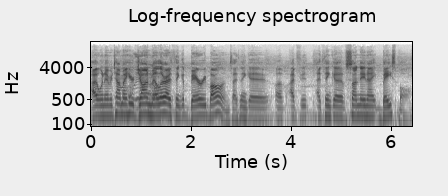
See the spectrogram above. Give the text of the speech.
I when every time I hear Oh, Jon. Miller, I think of Barry Bonds. I think of, of I, fit, I think of Sunday Night Baseball.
